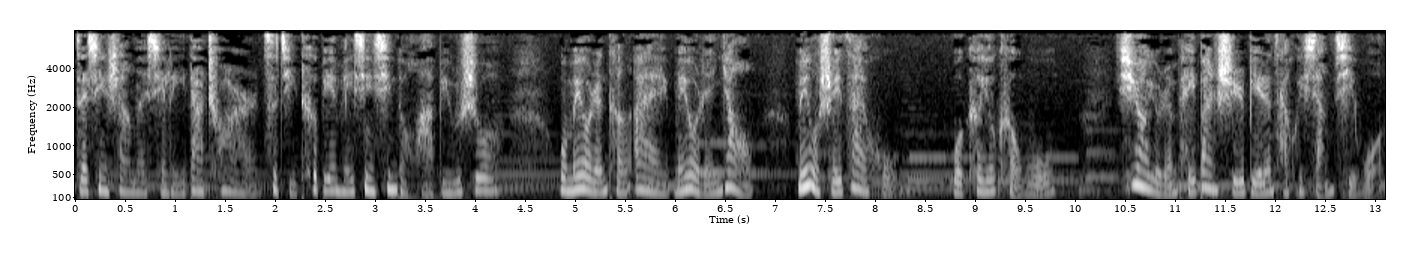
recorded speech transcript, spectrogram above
在信上呢写了一大串儿自己特别没信心的话，比如说我没有人疼爱，没有人要，没有谁在乎，我可有可无，需要有人陪伴时，别人才会想起我，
